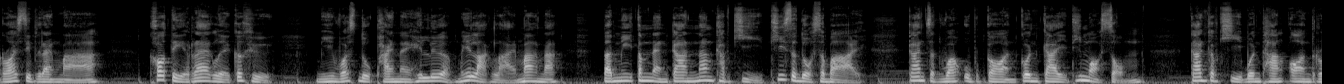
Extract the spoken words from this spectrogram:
210 แรงม้า ข้อติแรกเลยก็คือ มีวัสดุภายในให้เลือกไม่หลากหลายมากนัก แต่มีตำแหน่งการนั่งขับขี่ที่สะดวกสบาย การจัดวางอุปกรณ์กลไกที่เหมาะสม การขับขี่บนทางออนโร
